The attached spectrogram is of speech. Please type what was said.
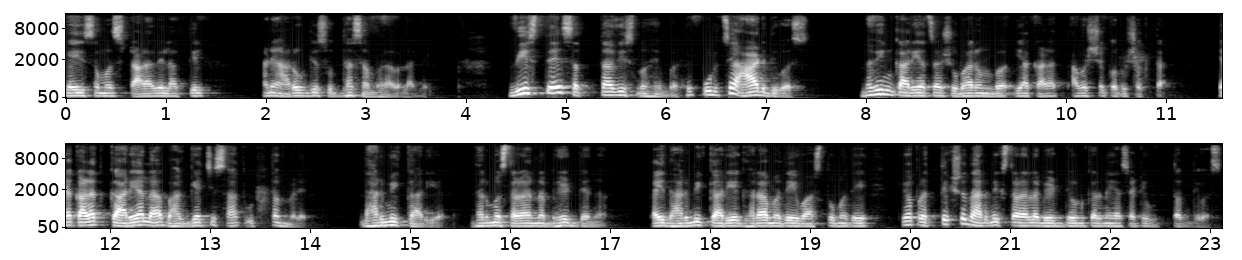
गैरसमज टाळावे लागतील आणि आरोग्यसुद्धा सांभाळावं लागेल. वीस ते सत्तावीस नोव्हेंबर हे पुढचे आठ दिवस नवीन कार्याचा शुभारंभ या काळात अवश्य करू शकता. या काळात कार्याला भाग्याची साथ उत्तम मिळेल. धार्मिक कार्य धर्मस्थळांना भेट देणं काही धार्मिक कार्य घरामध्ये वास्तूमध्ये किंवा प्रत्यक्ष धार्मिक स्थळाला भेट देऊन करणे यासाठी उत्तम दिवस.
